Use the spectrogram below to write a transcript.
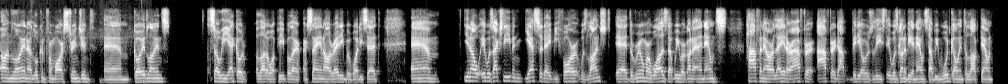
online are looking for more stringent um, guidelines. So he echoed a lot of what people are, are saying already with what he said. Um, you know, it was actually even yesterday before it was launched. Uh, the rumor was that we were going to announce half an hour later after after that video was released it was going to be announced that we would go into lockdown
